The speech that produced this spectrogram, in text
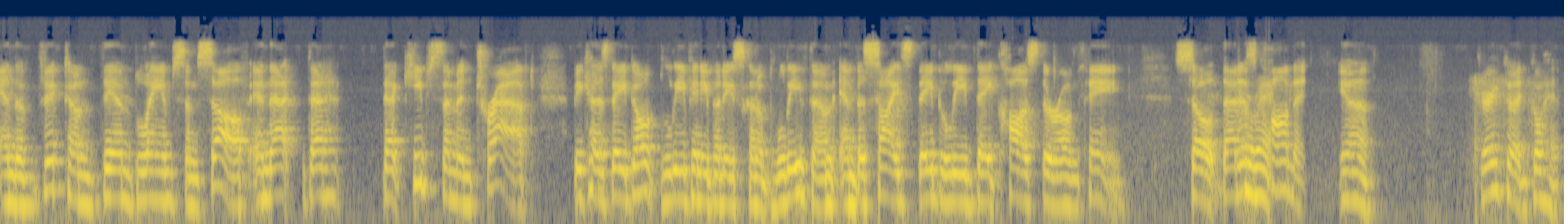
and the victim then blames himself, and that that that keeps them entrapped because they don't believe anybody's going to believe them, and besides, they believe they caused their own pain. So that is Correct. common. Yeah. Very good. Go ahead.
